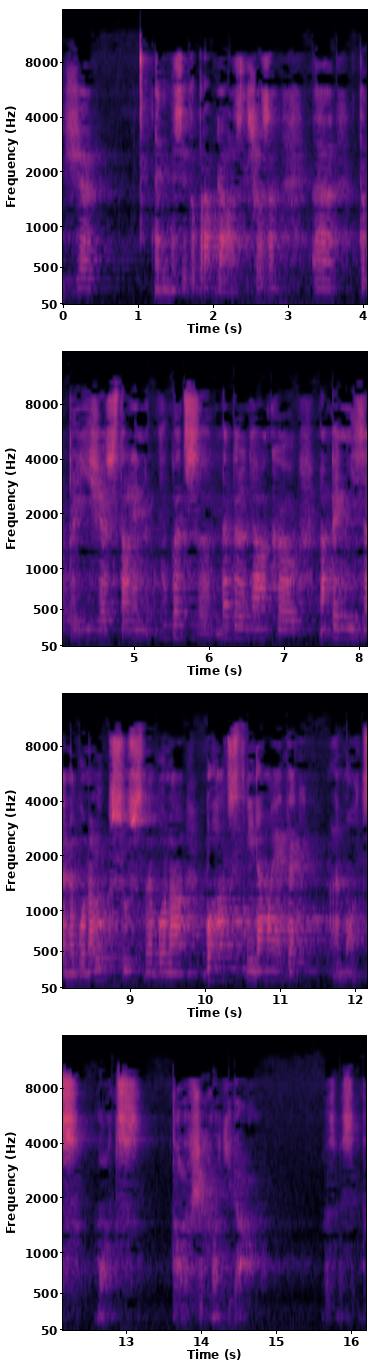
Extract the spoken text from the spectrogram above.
že nevím, jestli je to pravda, ale slyšel jsem to prý, že Stalin vůbec nebyl nějak eh, na peníze, nebo na luxus, nebo na bohatství, na majetek, ale moc, moc. Tohle všechno ti dám. Vezmi si to.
